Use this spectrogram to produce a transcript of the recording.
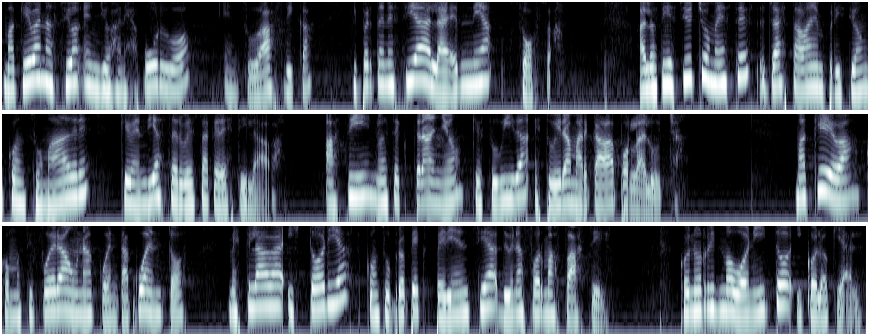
Makeba nació en Johannesburgo, en Sudáfrica, y pertenecía a la etnia Sosa. A los 18 meses ya estaba en prisión con su madre, que vendía cerveza que destilaba. Así no es extraño que su vida estuviera marcada por la lucha. Makeba, como si fuera una cuentacuentos, mezclaba historias con su propia experiencia de una forma fácil, con un ritmo bonito y coloquial.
